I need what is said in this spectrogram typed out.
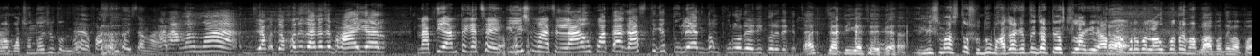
তোমার পছন্দ হয়েছে তো হ্যাঁ পছন্দ হয়েছে আমার। আর আমার মা যখনই জানে যে ভাই আর নাতি আনতে গেছে ইলিশ মাছ লাউ পাতা গাছ থেকে তুলে একদম পুরো রেডি করে রেখেছে। আচ্ছা ঠিক আছে। ইলিশ মাছ তো শুধু ভাজা খেতে যা টেস্ট লাগে আর। তারপর আবার লাউ পাতায় লাপাতে বাপা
